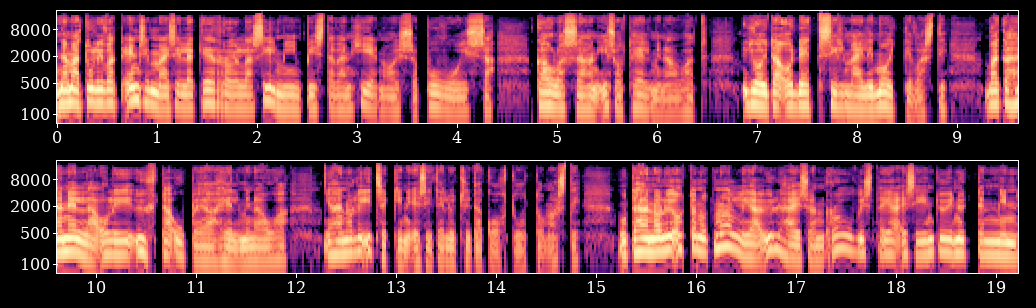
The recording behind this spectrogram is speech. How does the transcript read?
Nämä tulivat ensimmäisillä kerroilla silmiin pistävän hienoissa puvuissa, kaulassaan isot helminauhat, joita Odet silmäili moittivasti, vaikka hänellä oli yhtä upea helminauha, ja hän oli itsekin esitellyt sitä kohtuuttomasti. Mutta hän oli ottanut mallia ylhäisön rouvista ja esiintyi nyttemmin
